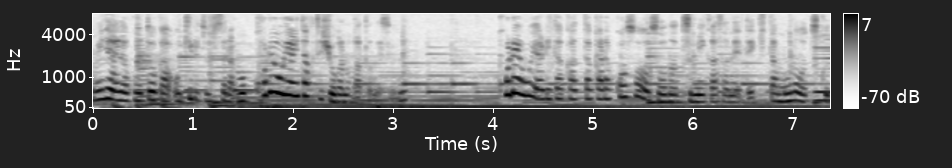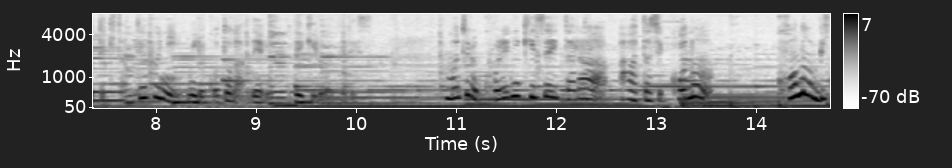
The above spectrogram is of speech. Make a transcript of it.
みたいなことが起きるとしたらもうこれをやりたくてしょうがなかったんですよね。これをやりたかったからこそその積み重ねてきたものを作ってきたっていうふうに見ることが出るできるわけです。もちろんこれに気づいたらあ私このこのビッ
